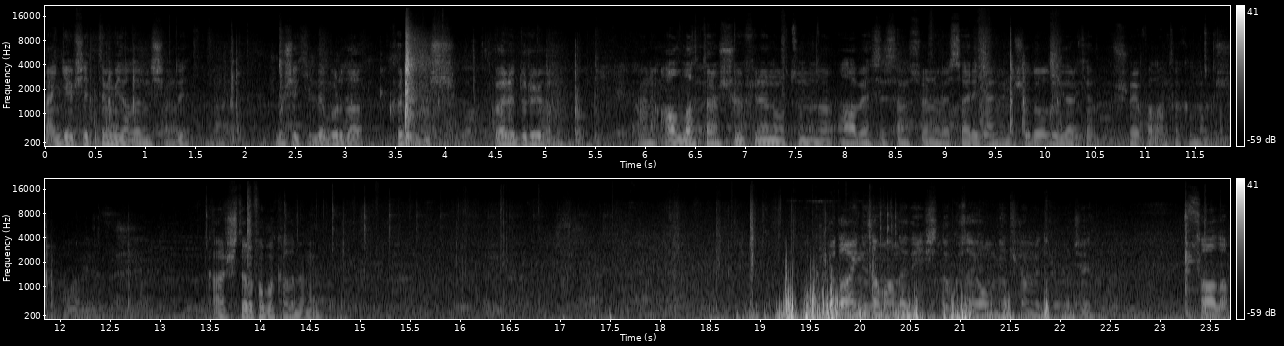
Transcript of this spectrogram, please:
Ben gevşettim vidalarını şimdi. Bu şekilde burada kırılmış. Böyle duruyor. Yani Allah'tan şu fren hortumuna, ABS sensörüne vesaire gelmemiş ya da yolda giderken şuraya falan takılmamış. Karşı tarafa bakalım hemen. Bu da aynı zamanda değişti. 9 ay 10 bin kilometre önce. Sağlam.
